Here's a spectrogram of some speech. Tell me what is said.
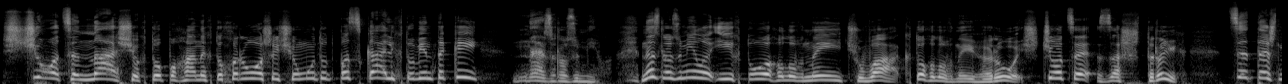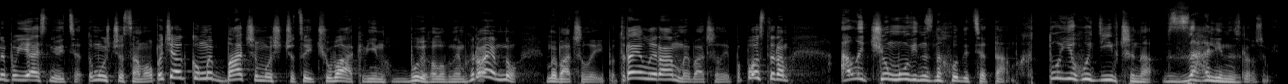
Що це нащо? Хто поганий, хто хороший, чому тут Паскаль, хто він такий? Незрозуміло. Незрозуміло і хто головний чувак, хто головний герой, що це за штрих. Це теж не пояснюється, тому що з самого початку ми бачимо, що цей чувак він буде головним героєм. Ну, ми бачили і по трейлерам, ми бачили і по постерам. Але чому він знаходиться там? Хто його дівчина? Взагалі не зрозумів.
